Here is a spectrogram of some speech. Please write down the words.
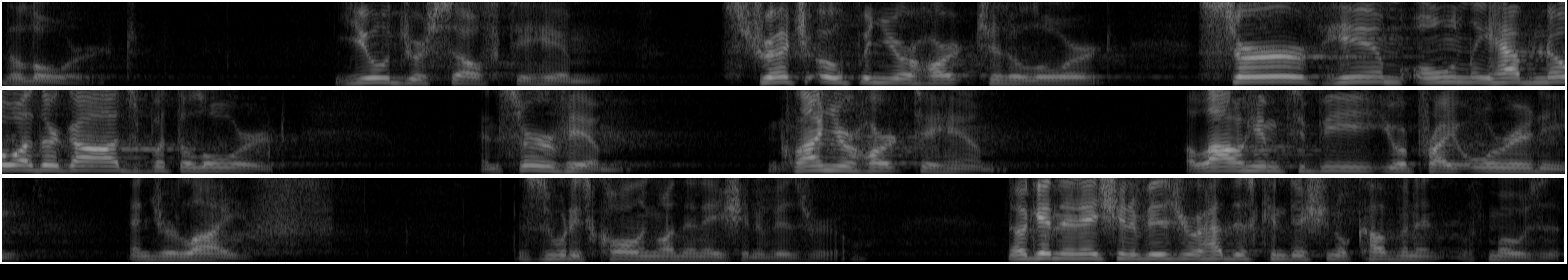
the Lord. Yield yourself to him. Stretch open your heart to the Lord. Serve him only, have no other gods but the Lord. And serve him. Incline your heart to him. Allow him to be your priority and your life. This is what he's calling on the nation of Israel. Now, again, the nation of Israel had this conditional covenant with Moses,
